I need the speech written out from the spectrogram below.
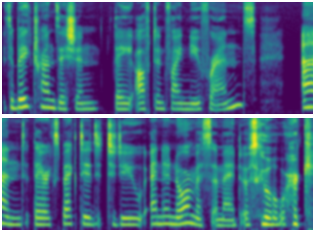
It's a big transition. They often find new friends and they're expected to do an enormous amount of schoolwork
